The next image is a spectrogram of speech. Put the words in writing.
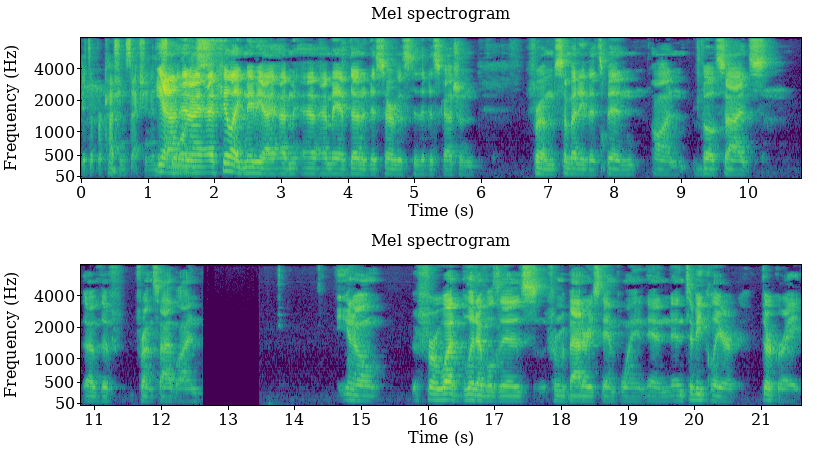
it's a percussion section. And yeah, and I, I feel like maybe I, I, I may have done a disservice to the discussion from somebody that's been on both sides of the front sideline. You know, for what Blue Devils is from a battery standpoint, and and to be clear, they're great.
